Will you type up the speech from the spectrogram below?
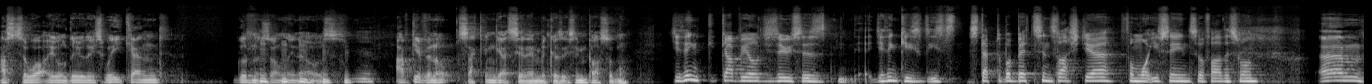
as to what he'll do this weekend, goodness only knows. I've given up second guessing him because it's impossible. Do you think Gabriel Jesus is? Do you think he's he's stepped up a bit since last year from what you've seen so far this one? Um,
